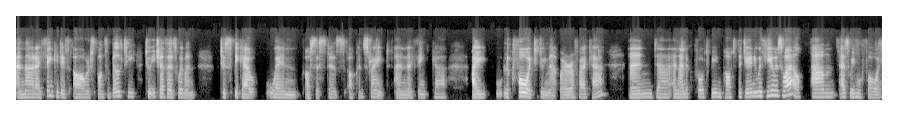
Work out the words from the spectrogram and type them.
And that I think it is our responsibility to each other as women to speak out when our sisters are constrained. And I think uh, I look forward to doing that wherever I can and uh, and I look forward to being part of the journey with you as well um, as we move forward.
